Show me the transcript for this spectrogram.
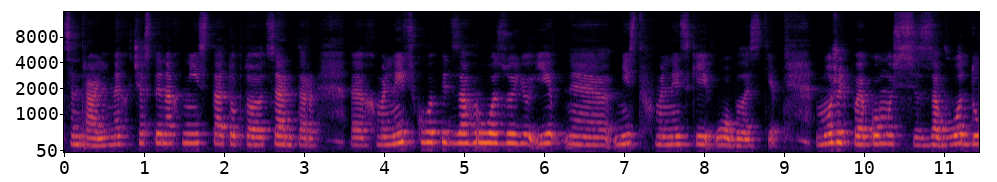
центральних частинах міста, тобто центр Хмельницького під загрозою і міст в Хмельницькій області. Можуть по якомусь заводу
